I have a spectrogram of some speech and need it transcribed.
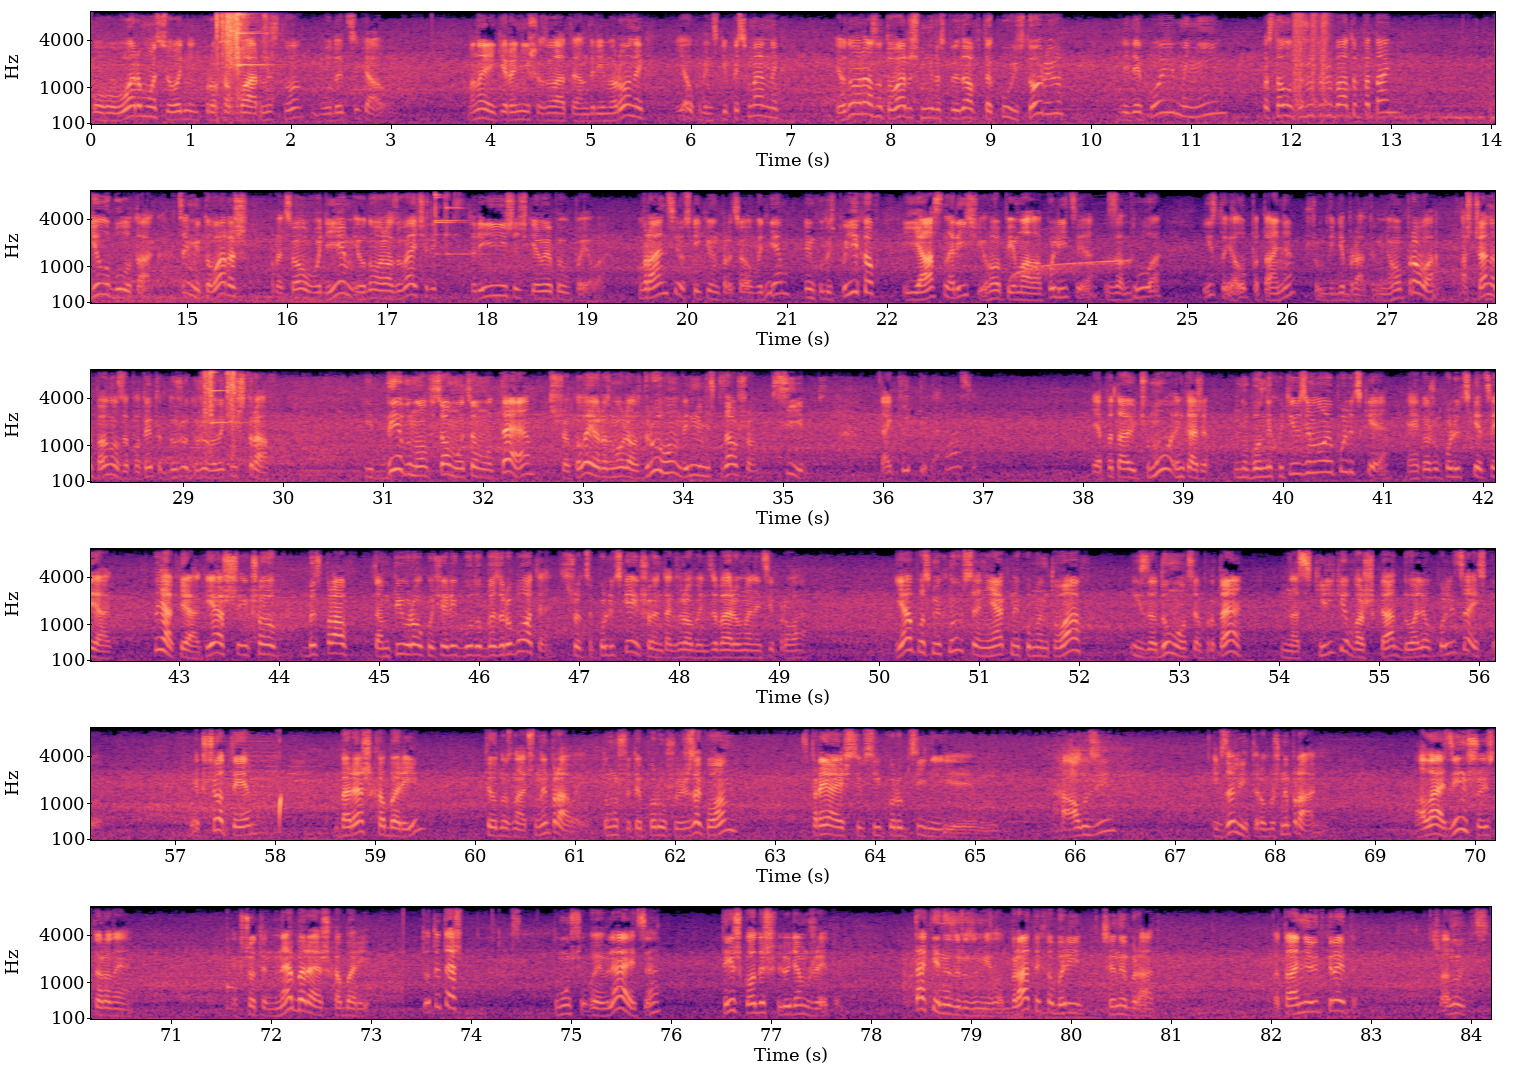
Поговоримо сьогодні про хабарництво, буде цікаво. Мене, як і раніше, звати Андрій Мироник, я український письменник. І одного разу товариш мені розповідав таку історію, від якої мені постало дуже-дуже багато питань. Діло було так: цей мій товариш працював водієм і одного разу ввечері трішечки випив пива. Вранці, оскільки він працював водієм, він кудись поїхав, і ясна річ, його піймала поліція, задула, і стояло питання, щоб відібрати в нього права, а ще, напевно, заплатити дуже-дуже великий штраф. І дивно всьому цьому те, що коли я розмовляв з другом, він мені сказав, що всі такі підараси. Я питаю, чому? Він каже: ну бо не хотів зі мною по-людськи. Я кажу, по-людськи це як? Ну як як? Я ж, якщо без прав там півроку чи рік буду без роботи, що це по-людськи, якщо він так зробить, забере у мене ці права. Я посміхнувся, ніяк не коментував і задумався про те, наскільки важка доля поліцейського. Якщо ти береш хабарі, ти однозначно не правий, тому що ти порушуєш закон, сприяєш цій всій корупційній галузі, і взагалі ти робиш неправильно. Але з іншої сторони, якщо ти не береш хабарі, то ти теж тому що виявляється, ти шкодиш людям жити. Так і не зрозуміло, брати хабарі чи не брати. Питання відкрите. Boa noite.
